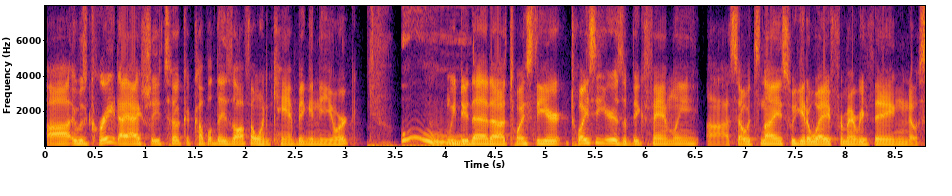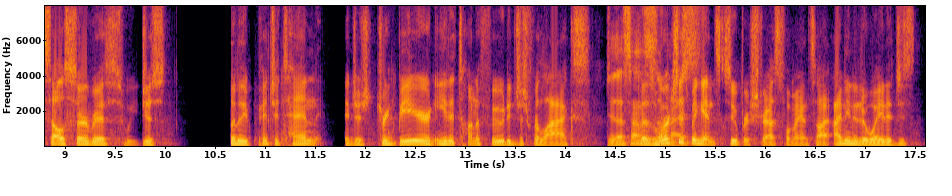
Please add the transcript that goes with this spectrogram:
Uh, it was great. I actually took a couple days off. I went camping in New York. Ooh. We do that uh, twice a year. Twice a year is a big family, uh, so it's nice. We get away from everything. No cell service. We just literally pitch a tent and just drink beer and eat a ton of food and just relax. Dude, that sounds Because so work's nice. just been getting super stressful, man. So I, I needed a way to just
